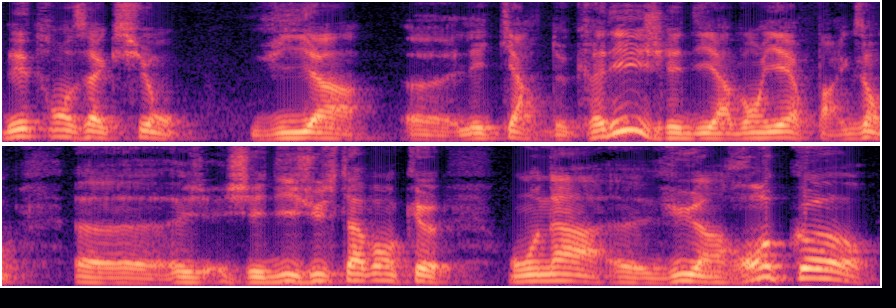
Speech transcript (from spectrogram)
des transactions via euh, les cartes de crédit. J'ai dit avant hier, par exemple, euh, j'ai dit juste avant que on a euh, vu un record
